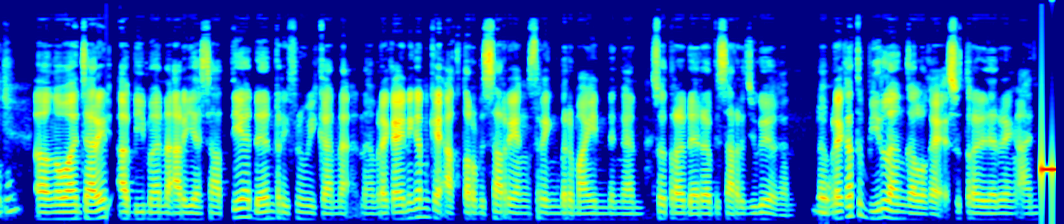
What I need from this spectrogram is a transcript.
Mm-mm. eh, ngewawancarin Abimana Arya Satya dan Rifnu Wikana. Nah, mereka ini kan kayak aktor besar yang sering bermain dengan sutradara besar juga kan. Nah, Iya. mereka tuh bilang kalau kayak sutradara yang anjing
